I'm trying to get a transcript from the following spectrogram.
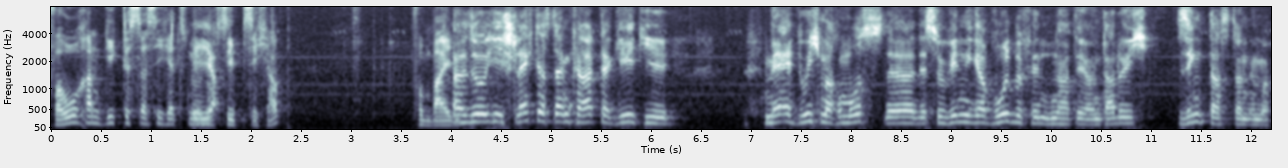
Woran liegt es, dass ich jetzt nur ja. noch 70 habe? Von beiden. Also je schlechter es deinem Charakter geht, je mehr er durchmachen muss, äh, desto weniger Wohlbefinden hat er und dadurch sinkt das dann immer.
